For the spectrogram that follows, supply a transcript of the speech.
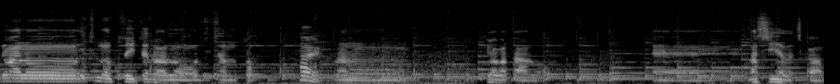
でもあのーいつもついてるあの、おじちゃんと、はい。あのー、今日またあの、えー、まあ、深夜たちが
